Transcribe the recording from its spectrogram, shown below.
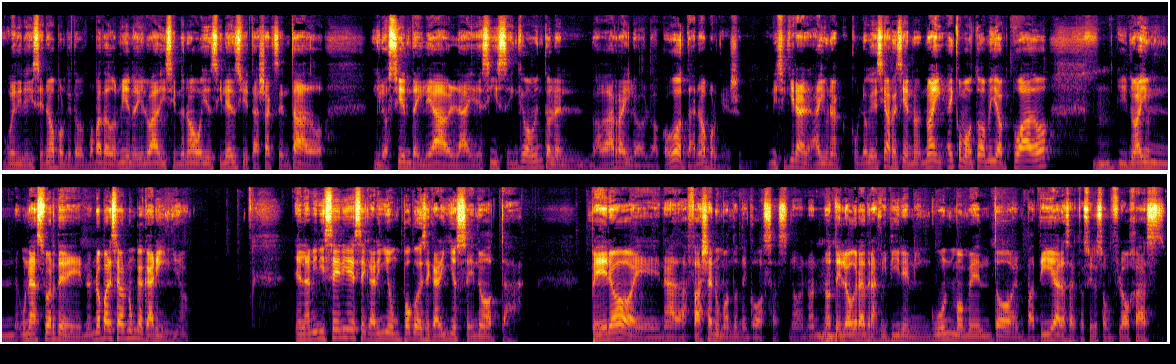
Wendy le dice no porque tu papá está durmiendo y él va diciendo no, voy en silencio y está Jack sentado y lo sienta y le habla y decís en qué momento lo, lo agarra y lo, lo acogota, ¿no? Porque ni siquiera hay una, lo que decías recién, no, no hay, hay como todo medio actuado y no hay un- una suerte de, no parece haber nunca cariño. En la miniserie ese cariño, un poco de ese cariño se nota. Pero eh, nada, fallan un montón de cosas. ¿no? No, no te logra transmitir en ningún momento empatía. Las actuaciones son flojas.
